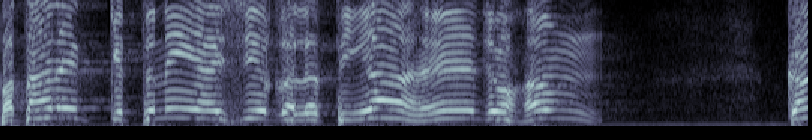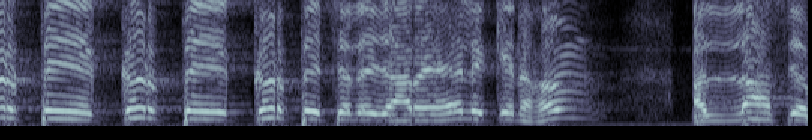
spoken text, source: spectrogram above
पता नहीं कितनी ऐसी गलतियाँ हैं जो हम करते करते करते चले जा रहे हैं, लेकिन हम अल्लाह से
